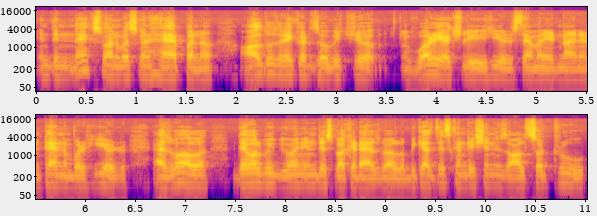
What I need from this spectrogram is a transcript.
in the next one what's going to happen uh, all those records uh, which uh, were actually here 7 8 9 and 10 were here as well they will be going in this bucket as well because this condition is also true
